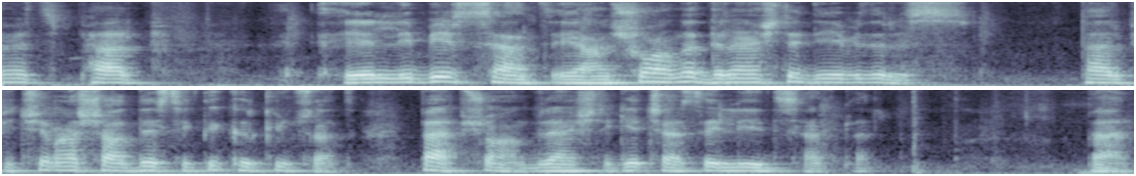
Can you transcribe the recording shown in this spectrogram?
Evet Perp 51 sent yani şu anda dirençte diyebiliriz. Perp için aşağı destekli 43 sent. Perp şu an dirençte geçerse 57 sentler. Perp.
